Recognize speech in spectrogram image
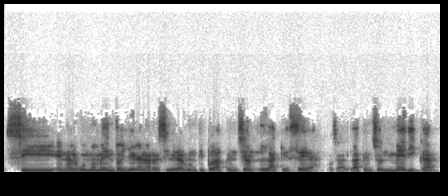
si en algún momento llegan a recibir algún tipo de atención, la que sea, o sea, la atención médica,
